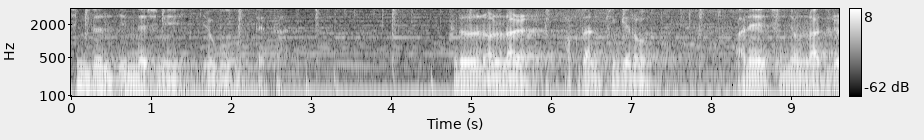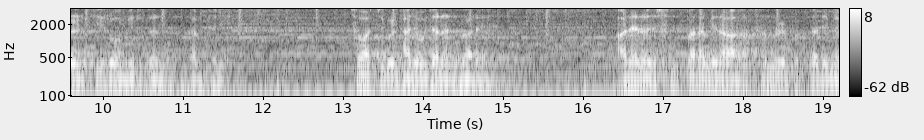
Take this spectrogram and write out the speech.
힘든 인내심이 요구됐다. 그러던 어느 날 바쁘다는 핑계로 아내의 친정 나들이를 뒤로 미루던 남편이 처갓집을 다녀오자는 말에 아내는 신바람이나 선을 보따리며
